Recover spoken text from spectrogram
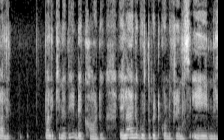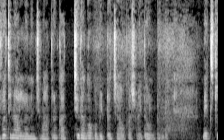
పలి పలికినది డెకార్డ్. ఎలా అయినా గుర్తుపెట్టుకోండి ఫ్రెండ్స్ ఈ నిర్వచనాల నుంచి మాత్రం ఖచ్చితంగా ఒక బిట్ వచ్చే అవకాశం అయితే ఉంటుంది. నెక్స్ట్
